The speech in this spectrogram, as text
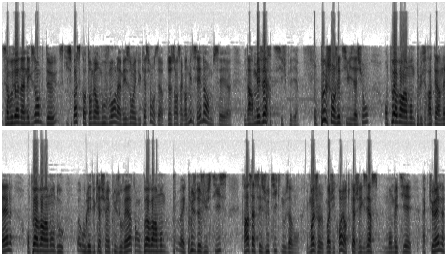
Ça vous donne un exemple de ce qui se passe quand on met en mouvement la maison éducation. C'est-à-dire 250 000, c'est énorme, c'est euh, une armée verte, si je puis dire. On peut changer de civilisation, on peut avoir un monde plus fraternel, on peut avoir un monde où, où l'éducation est plus ouverte, on peut avoir un monde avec plus de justice grâce à ces outils que nous avons. Et moi, je, moi, j'y crois, et en tout cas, j'exerce mon métier actuel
